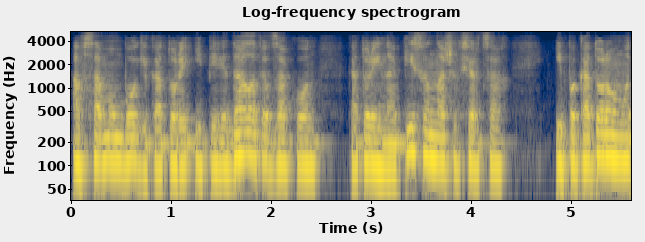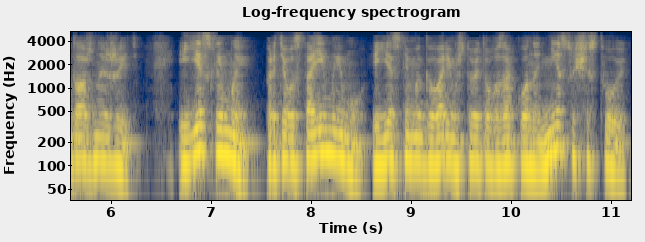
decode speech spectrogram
а в самом Боге, который и передал этот закон, который и написан в наших сердцах, и по которому мы должны жить. И если мы противостоим ему, и если мы говорим, что этого закона не существует,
